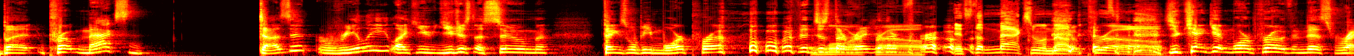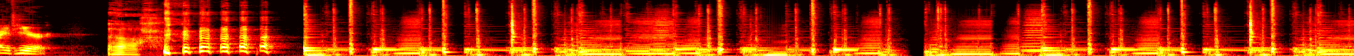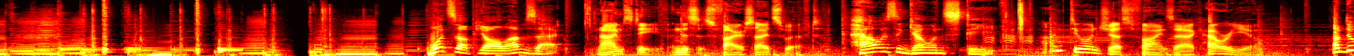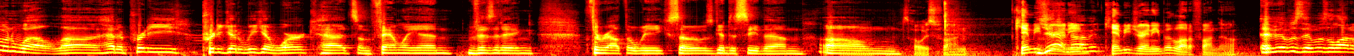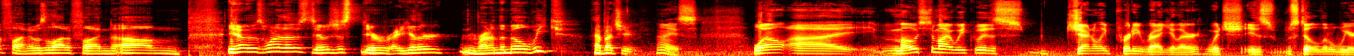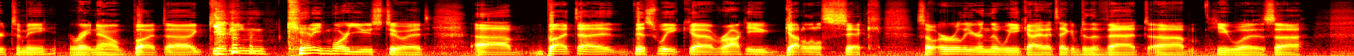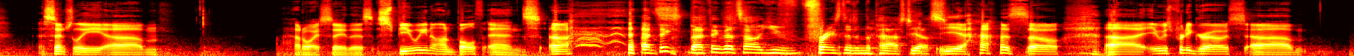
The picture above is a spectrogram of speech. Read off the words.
but Pro Max does it really? Like you you just assume things will be more pro than just the More regular pro. It's the maximum amount of pro. you can't get more pro than this right here. Ugh. What's up, y'all? I'm Zach. And I'm Steve, and this is Fireside Swift. How is it going, Steve? I'm doing just fine, Zach. How are you? I'm doing well. Uh, had a pretty pretty good week at work. Had some family in visiting throughout the week, so it was good to see them. Um, It's always fun. Can be Yeah, draining. no, I mean- can be draining, but a lot of fun though. it, it was it was a lot of fun. It was a lot of fun. Um, you know, it was one of those. It was just your regular run of the mill week. How about you? Nice. Well, uh, most of my week was generally pretty regular, which is still a little weird to me right now. But uh, getting getting more used to it. Uh, but uh, this week, uh, Rocky got a little sick, so earlier in the week, I had to take him to the vet. Um, he was uh, essentially. Um, how do I say this? Spewing on both ends. Uh, I think I think that's how you've phrased it in the past. Yes. Yeah, so uh, it was pretty gross. Um,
